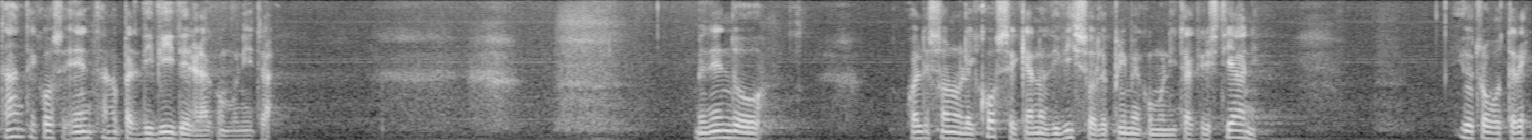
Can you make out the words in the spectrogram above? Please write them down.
tante cose entrano per dividere la comunità. Vedendo quali sono le cose che hanno diviso le prime comunità cristiane, io trovo tre.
